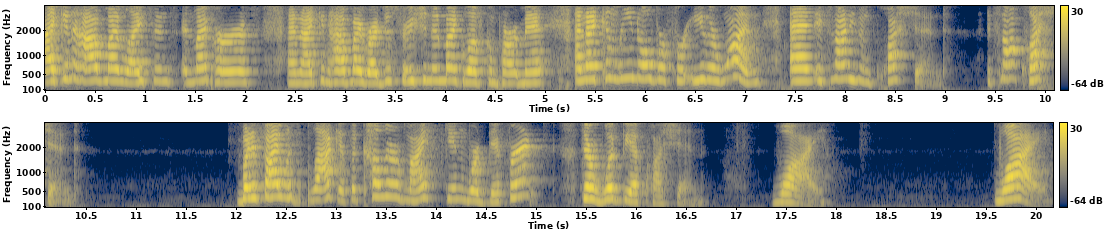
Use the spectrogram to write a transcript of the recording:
I can have my license in my purse and I can have my registration in my glove compartment and I can lean over for either one and it's not even questioned. It's not questioned. But if I was black, if the color of my skin were different, there would be a question. Why? Why?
